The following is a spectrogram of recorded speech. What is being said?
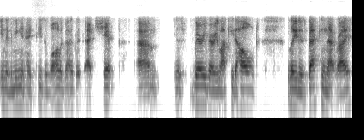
in the Dominion Heat a while ago, but at Shep. Um, he was very, very lucky to hold leaders back in that race.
